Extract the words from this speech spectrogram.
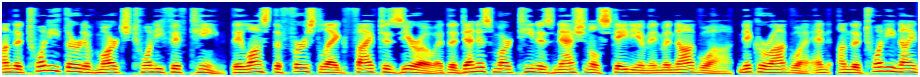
On 23 March 2015, they lost the first leg 5–0 at the Denis Martinez National Stadium in Managua, Nicaragua and, on 29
